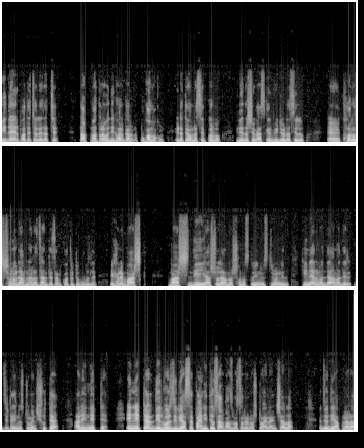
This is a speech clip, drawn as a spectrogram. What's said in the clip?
বিদায়ের পথে চলে যাচ্ছে। তাপমাত্রা অধিক হওয়ার কারণে পোকামাকড়, এটাতেও আমরা সেভ করব। প্রিয় দর্শক, আজকের ভিডিওটা ছিল খরচ সম্বন্ধে আপনারা জানতে চান কতটুকু বুঝলেন? এখানে বাঁশ বাঁশ দিয়েই আসলে আমরা সমস্ত ইনস্ট্রুমেন্ট কিন্তু কিনার মধ্যে আমাদের যেটা ইনস্ট্রুমেন্ট সুতা আর এই নেটটা এই নেটটার দীর্ঘজীবী আছে, পানিতেও চার পাঁচ বছরে নষ্ট হয় না, ইনশাল্লাহ। যদি আপনারা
